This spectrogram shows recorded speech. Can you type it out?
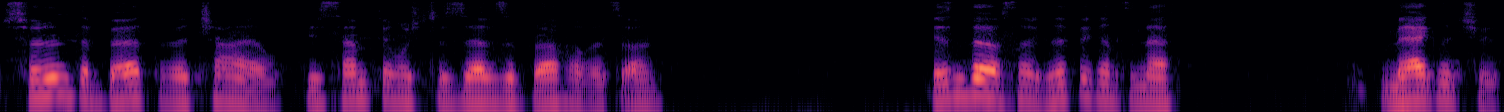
shouldn't the birth of a child be something which deserves a bracha of its own? Isn't there of significant enough magnitude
